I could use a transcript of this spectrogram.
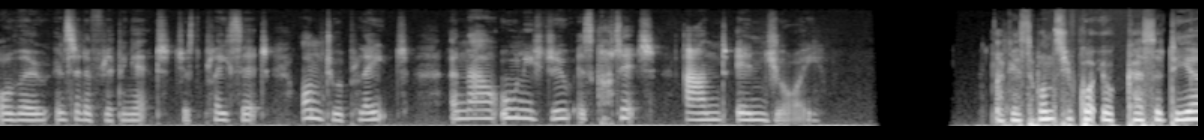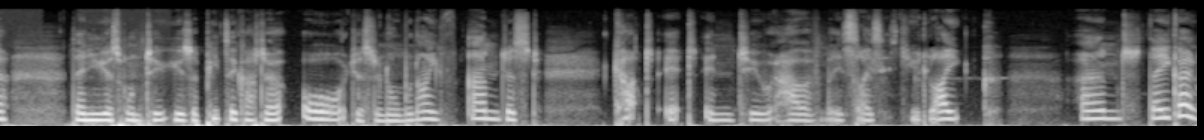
although instead of flipping it, just place it onto a plate and now all we need to do is cut it and enjoy. Okay, so once you've got your quesadilla, then you just want to use a pizza cutter or just a normal knife and just cut it into however many slices you'd like. And there you go.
